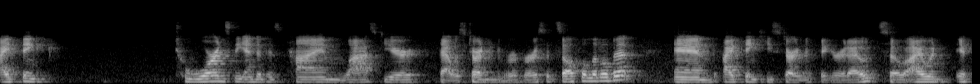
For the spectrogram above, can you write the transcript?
I think towards the end of his time last year, that was starting to reverse itself a little bit, and I think he's starting to figure it out. So I would, if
